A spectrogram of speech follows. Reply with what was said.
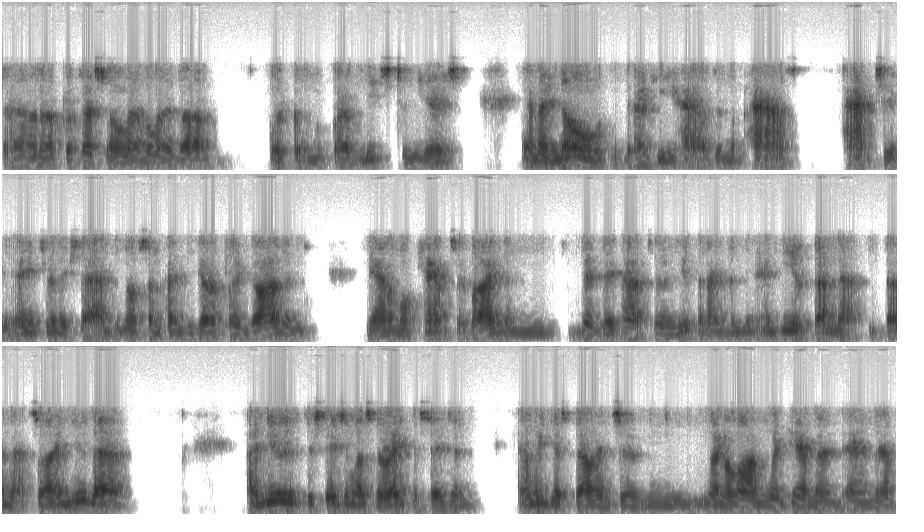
uh, on a professional level. I've uh, worked with him for at least two years. And I know that he has in the past had to, and it's really sad. You know, sometimes you got to play God, and the animal can't survive, and they, they've had to euthanize him, and he has done that. He's done that. So I knew that. I knew his decision was the right decision, and we just fell into and went along with him, and and have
